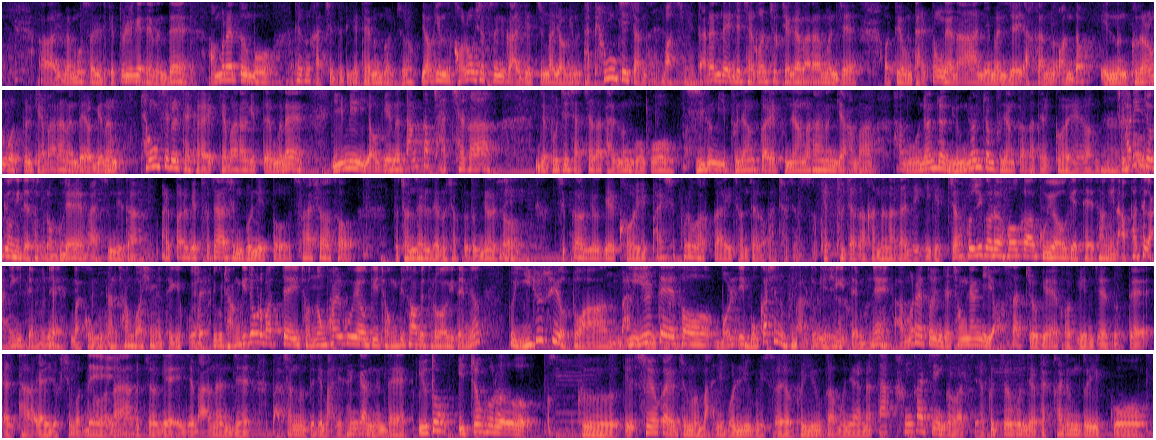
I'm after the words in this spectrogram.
아, 이 면목선이 이렇게 뚫리게 되는데 아무래도 뭐 혜택을 같이 드리게 되는 거죠. 여기는 걸어오셨으니까 알겠지만 여기는 다 평지잖아요. 맞습니다. 다른 데 이제 재건축 재개발하면 이제 어떻게 보면 달동네나 아니면 이제 약간 언덕 있는 그런 곳들 개발하는데 여기는 평지를 대 개- 개발하기 때문에 이미 여기는 땅값 자체가 이제 부지 자체가 다른 거고 지금 이 분양가에 분양을 하는 게 아마 한 5년 전, 6년 전 분양가가 될 거예요. 그리고- 할인 적용이 돼서 그런 거죠. 네, 맞습니다. 발빠르게 투자하신 분이 또 사셔서 또 전세를 내놓으셨거든요. 그래서 네. 집 가격의 거의 80% 가까이 전세가 맞춰졌어. 갭 투자가 가능하다는 얘기겠죠? 토지거래 허가 구역의 대상인 아파트가 아니기 때문에 네, 그 맞습니다. 부분을 참고하시면 되겠고요. 네. 그리고 장기적으로 봤을 때 이 전동 8구역이 정비 사업에 들어가게 되면 또 이주 수요 또한 이 맞습니다. 일대에서 멀리 못 가시는 분들도 맞습니다. 계시기 때문에 아무래도 이제 청량리 역사 쪽에 거기 이제 롯데 엘타 L65 네. 타워나 그쪽에 이제 많은 이제 마천루들이 많이 생겼는데 유독 이쪽으로 그 수요가 요즘은 많이 몰리고 있어요. 그 이유가 뭐냐면 딱 한 가지인 것 같아요. 그쪽은 이제 백화점도 있고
